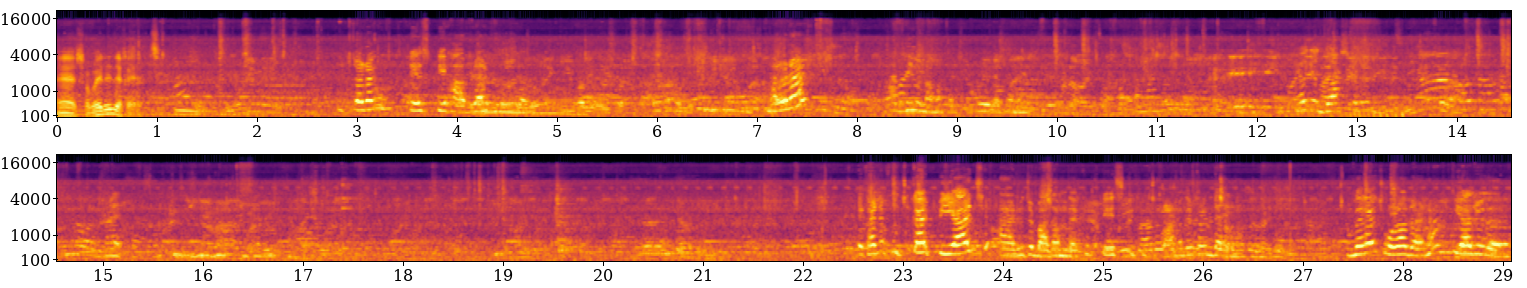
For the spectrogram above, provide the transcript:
হ্যাঁ সবাইরই দেখা যাচ্ছে। ফুচকাটা খুব টেস্টি হাবড়ার ফুচকা ভালো না? আর দিও না আমাকে হয়ে গেছে আমার। এখানে ফুচকায় পেঁয়াজ আর হচ্ছে বাদাম দেয় খুব টেস্টি ফুচকা। আমাদের এখানে দেয় না। আমাদের এখানে ছোলা দেয় না পেঁয়াজও দেয় না।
